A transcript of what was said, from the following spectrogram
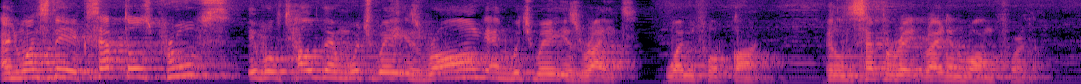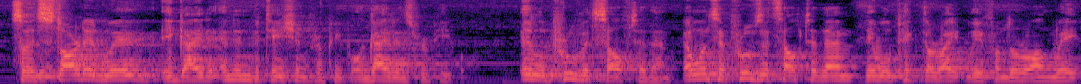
And once they accept those proofs, it will tell them which way is wrong and which way is right. Wal Furqan. It'll separate right and wrong for them. So it started with a guide, an invitation for people, a guidance for people it'll prove itself to them. And once it proves itself to them, they will pick the right way from the wrong way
